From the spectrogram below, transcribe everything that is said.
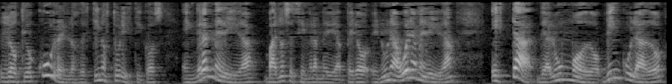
lo que ocurre en los destinos turísticos, en gran medida, va, no sé si en gran medida, pero en una buena medida, está de algún modo vinculado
